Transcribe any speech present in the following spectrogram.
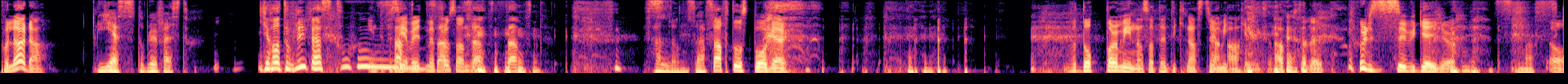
på lördag. Yes, då blir det fest. Ja, då blir det fest. Inte för Severid, men för oss saft, andra. saft, saft. Hallonsaft. Saft och ostbågar. Du får doppa dem innan så att det inte knastrar i Ja, micken. Liksom. Absolut. får du suga i dem. Smaskigt. Ja.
